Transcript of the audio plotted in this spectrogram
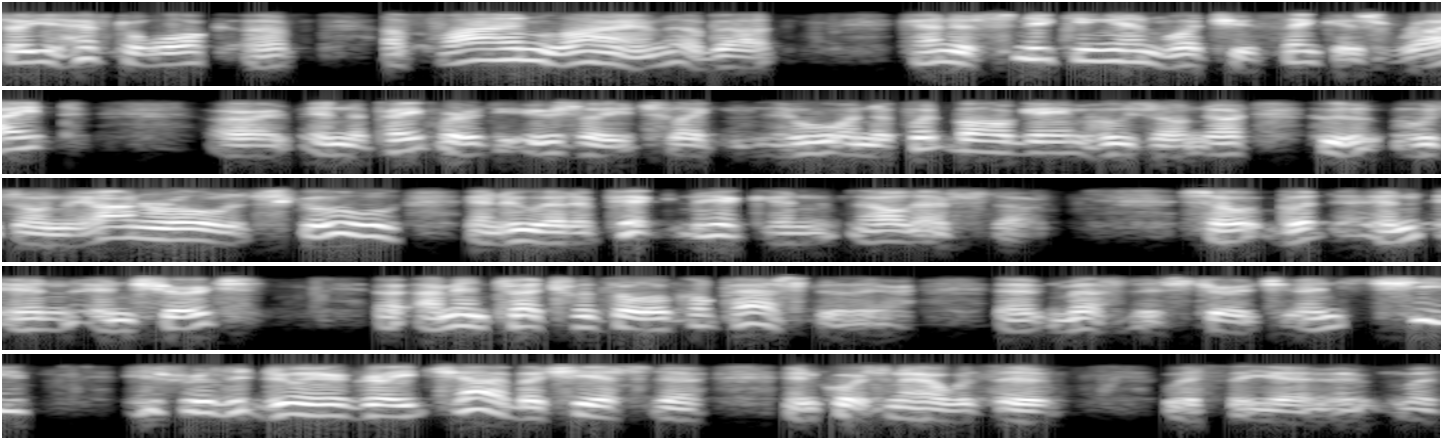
So you have to walk a, a fine line about kind of sneaking in what you think is right or in the paper usually it's like who won the football game who's on the who who's on the honor roll at school and who had a picnic and all that stuff. So but in in in church uh, i'm in touch with the local pastor there at methodist church and she is really doing a great job but she has to and of course now with the with the uh, with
